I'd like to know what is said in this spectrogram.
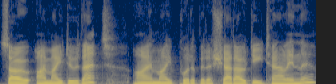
So I may do that. I may put a bit of shadow detail in there.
